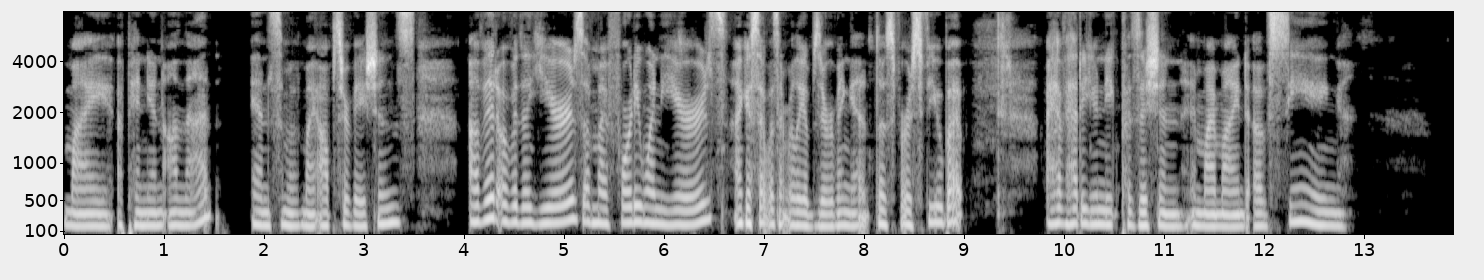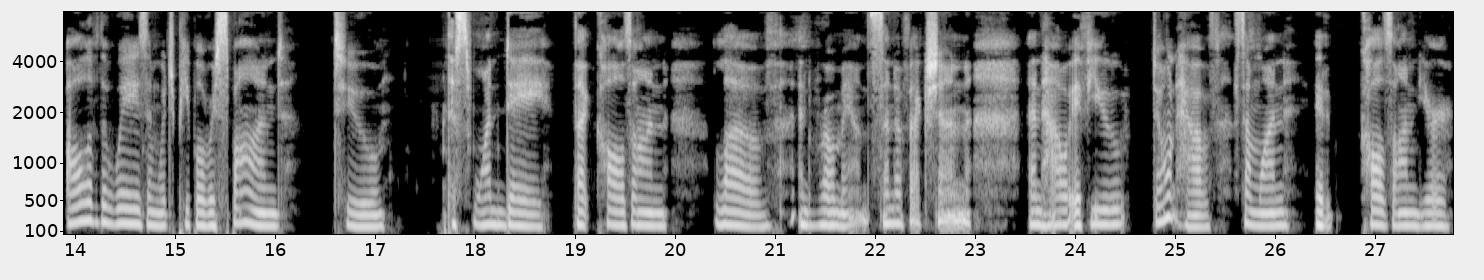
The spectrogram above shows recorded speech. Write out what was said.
my opinion on that and some of my observations of it over the years of my 41 years. I guess I wasn't really observing it those first few, but I have had a unique position in my mind of seeing all of the ways in which people respond to this one day that calls on love and romance and affection, and how if you don't have someone, it calls on your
